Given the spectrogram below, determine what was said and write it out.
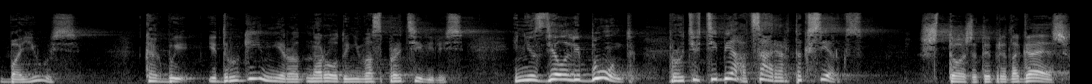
Боюсь, как бы и другие народы не воспротивились и не сделали бунт против тебя, царь Артаксеркс. Что же ты предлагаешь?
